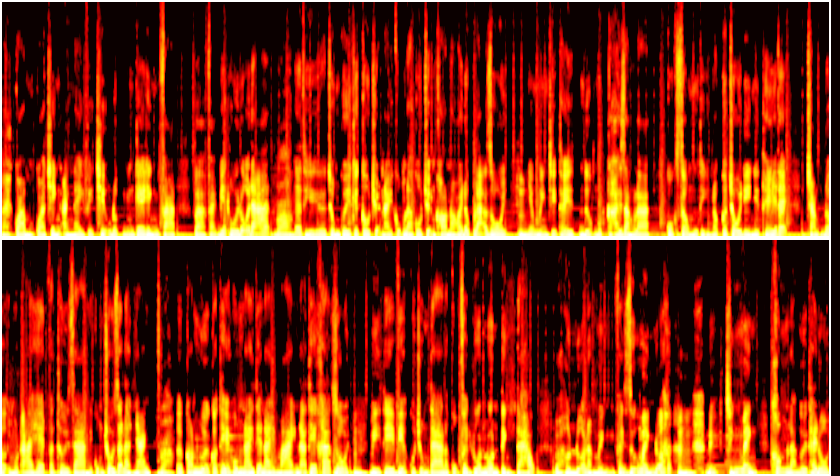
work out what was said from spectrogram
phải qua một quá trình anh này phải chịu được những cái hình phạt và phải biết hối lỗi đã Vâng. thế thì ờ, chung quy cái câu chuyện này cũng là câu chuyện khó nói độc lạ rồi Ừ. nhưng mình chỉ thấy được một cái rằng là cuộc sống thì nó cứ trôi đi như thế đấy chẳng đợi một ai hết và thời gian thì cũng trôi rất là nhanh Vâng. ở con người có thể hôm nay thế này mai cũng đã thế khác rồi Ừ. vì thế việc của chúng ta là cũng phải luôn luôn tỉnh táo và hơn nữa là mình cũng phải giữ mình nữa Ừ. để chính mình không là người thay đổi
